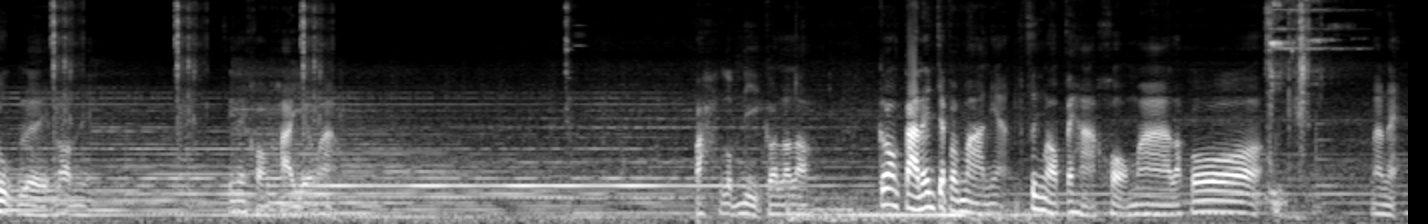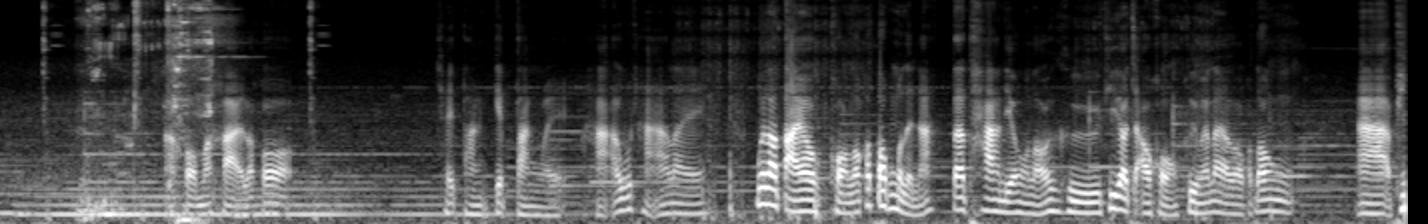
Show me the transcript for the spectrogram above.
จุกเลยรอบนี้ซึ่งในของขายเยอะมากปะหลบหนีก่อนแล้วเรา ก็การเล่นจะประมาณเนี้ยซึ่งเราไปหาของมาแล้วก็นั่นแหละหาของมาขายแล้วก็ ใช้ตังค์เก็บตังค์ไว้ หาอาวุธหาอะไร เมื่อเราตายเอาของเราก็ตกหมดเลยนะ แต่ทางเดียวของเราก็คือที่เราจะเอาของคืนมาได้เราก็ต้อง อ่าพี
